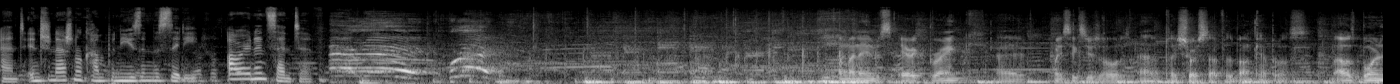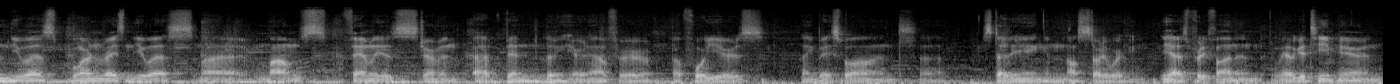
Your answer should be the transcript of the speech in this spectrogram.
and international companies in the city are an incentive. My name is Eric Brink. I'm 26 years old. I play shortstop for the Bonn Capitals. I was born in the U.S., born and raised in the U.S. My mom's family is German. I've been living here now for about four years, playing baseball and uh, studying, and also started working. Yeah, it's pretty fun, and we have a good team here, and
